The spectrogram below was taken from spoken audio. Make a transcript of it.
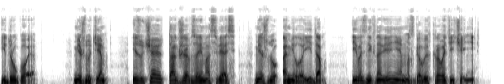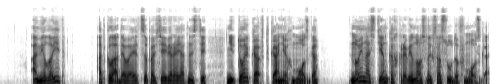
и другое. Между тем, изучают также взаимосвязь между амилоидом и возникновение мозговых кровотечений. Амилоид откладывается, по всей вероятности, не только в тканях мозга, но и на стенках кровеносных сосудов мозга.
